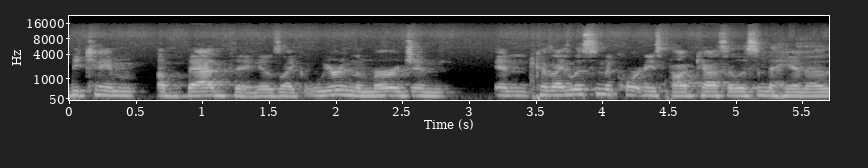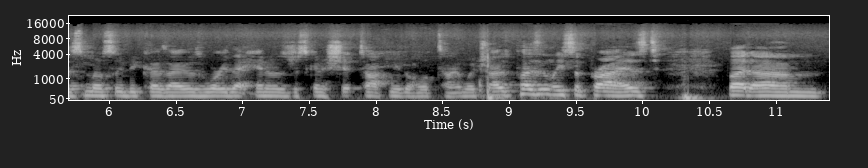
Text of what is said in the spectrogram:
became a bad thing. It was like we were in the merge and and because I listened to Courtney's podcast, I listened to Hannah's mostly because I was worried that Hannah was just going to shit talk me the whole time, which I was pleasantly surprised. But um,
